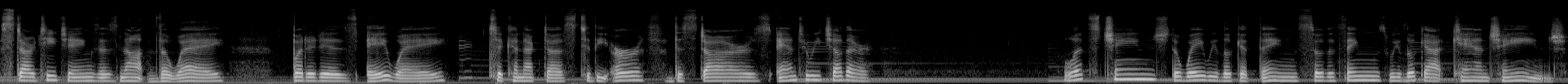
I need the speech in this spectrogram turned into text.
Star Teachings is not the way, but it is a way to connect us to the earth, the stars, and to each other. Let's change the way we look at things so the things we look at can change.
